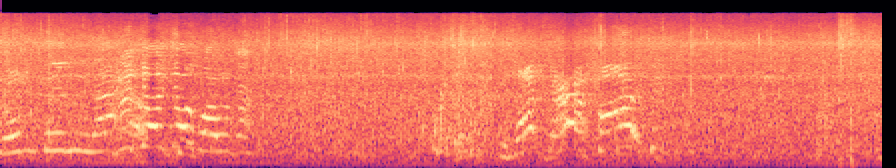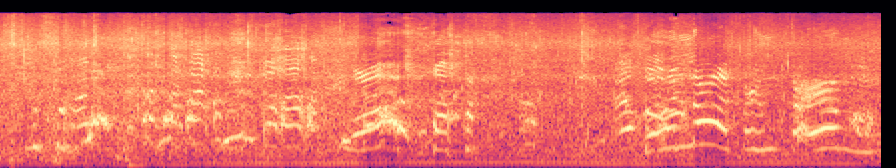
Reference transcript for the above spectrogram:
จมดินแล้วบอลแกเฮ้ยโอ้โ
